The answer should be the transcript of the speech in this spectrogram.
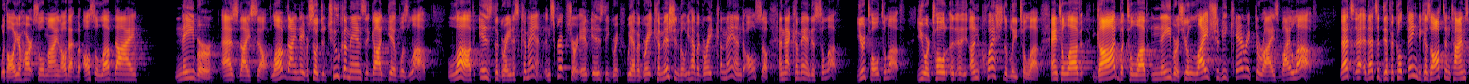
with all your heart, soul, mind, all that, but also love thy neighbor as thyself. Love thy neighbor. So the two commands that God gave was love. Love is the greatest command in Scripture. It is the great, we have a great commission, but we have a great command also. And that command is to love. You're told to love. You are told uh, uh, unquestionably to love, and to love God, but to love neighbors. Your life should be characterized by love. That's, uh, that's a difficult thing because oftentimes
